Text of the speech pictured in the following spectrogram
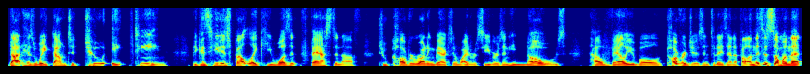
got his weight down to 218 because he just felt like he wasn't fast enough to cover running backs and wide receivers. And he knows how valuable coverage is in today's NFL. And this is someone that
